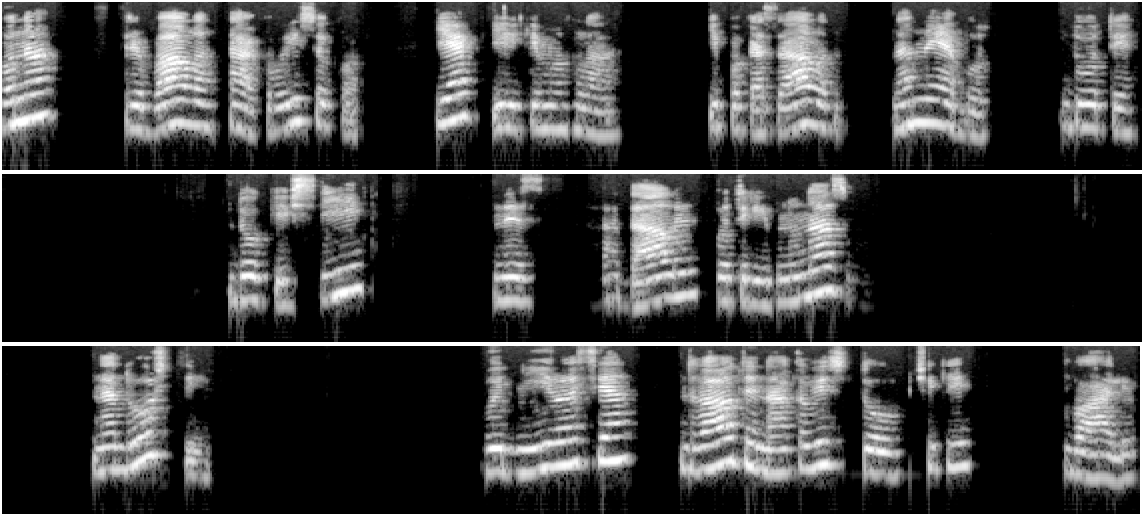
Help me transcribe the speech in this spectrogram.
Вона стрибала так високо, як тільки могла, і показала на небо доти, доки всі не згадали потрібну назву. На дошці виднілося два одинакові стовпчики балів.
